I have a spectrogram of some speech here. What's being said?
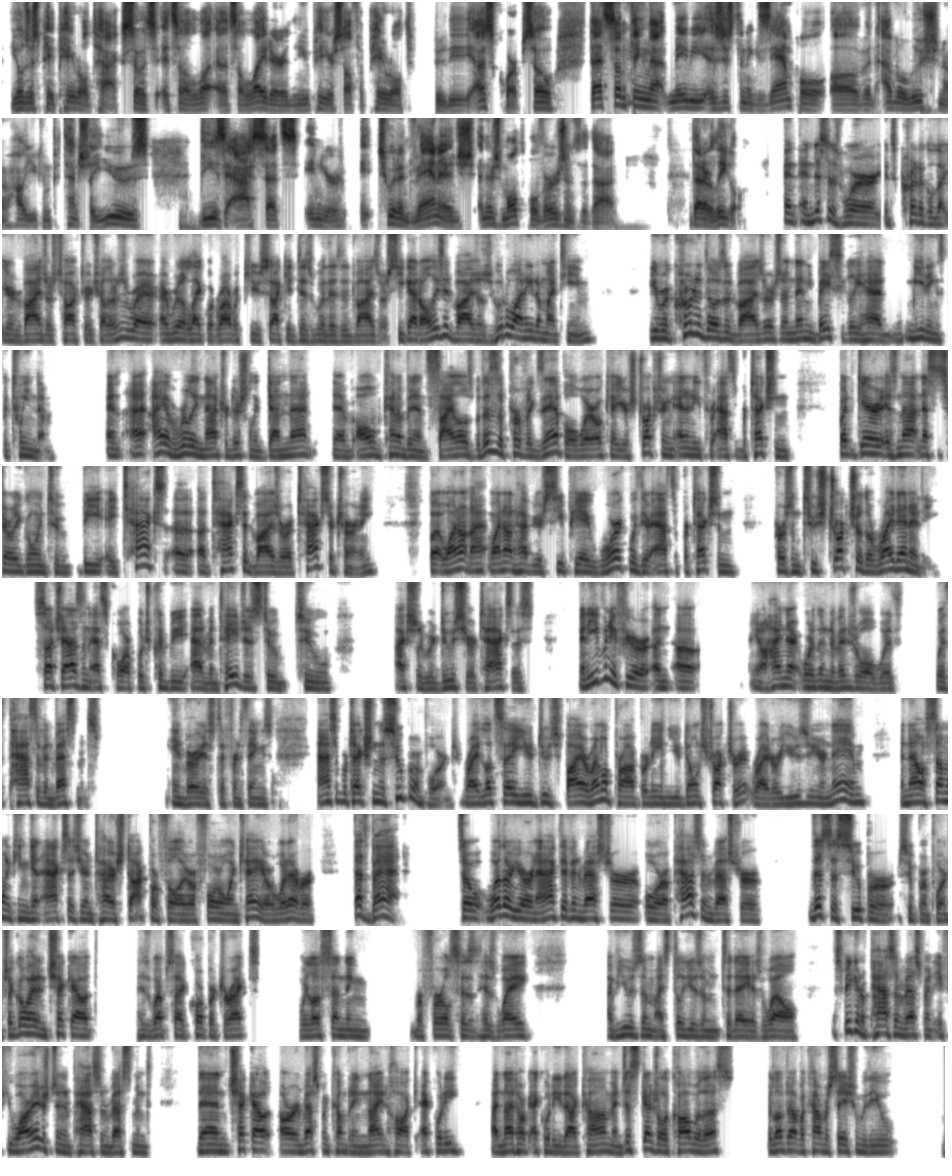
You'll just pay payroll tax. So it's it's a it's a lighter, and you pay yourself a payroll through the S corp. So that's something that maybe is just an example of an evolution of how you can potentially use these assets in your to an advantage. And there's multiple versions of that that are legal. And, and this is where it's critical that your advisors talk to each other. This is where I really like what Robert Kiyosaki does with his advisors. He got all these advisors. Who do I need on my team? He recruited those advisors and then he basically had meetings between them. And I, I have really not traditionally done that. They've all kind of been in silos, but this is a perfect example where, okay, you're structuring an entity through asset protection, but Garrett is not necessarily going to be a tax, a, a tax advisor, a tax attorney. But why not, why not have your CPA work with your asset protection person to structure the right entity, such as an S corp, which could be advantageous to to actually reduce your taxes. And even if you're uh, you know high net worth individual with with passive investments, in various different things. Asset protection is super important, right? Let's say you do buy a rental property and you don't structure it right or using your name, and now someone can get access to your entire stock portfolio or 401k or whatever. That's bad. So whether you're an active investor or a passive investor, this is super, super important. So go ahead and check out his website, Corporate Direct. We love sending referrals his, his way. I've used them. I still use them today as well. Speaking of passive investment, if you are interested in passive investment, then check out our investment company, Nighthawk Equity at nighthawkequity.com and just schedule a call with us. We'd love to have a conversation with you.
